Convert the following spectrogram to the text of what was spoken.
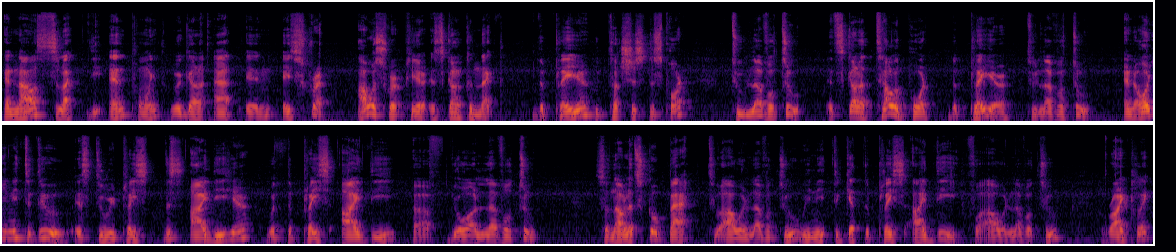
And now select the endpoint, we're gonna add in a script. Our script here is gonna connect the player who touches this part to level 2. It's gonna teleport the player to level 2. And all you need to do is to replace this ID here with the place ID of your level 2. So now let's go back to our level 2. We need to get the place ID for our level 2. Right click,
